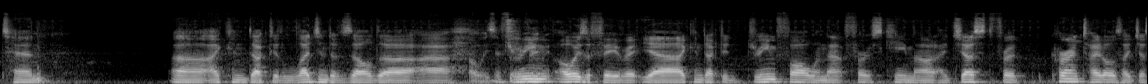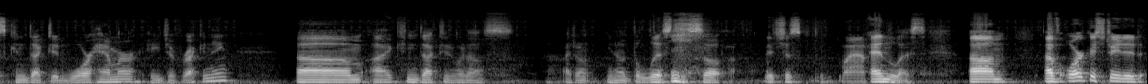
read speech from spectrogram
ten. Uh, I conducted Legend of Zelda. Uh, Always a Dream, favorite. always a favorite. Yeah, I conducted Dreamfall when that first came out. I just for current titles, I just conducted Warhammer: Age of Reckoning. Um, I conducted what else? I don't. You know, the list is so it's just Wow. endless. Um, I've orchestrated,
